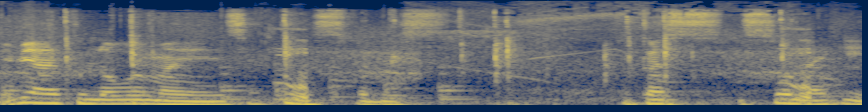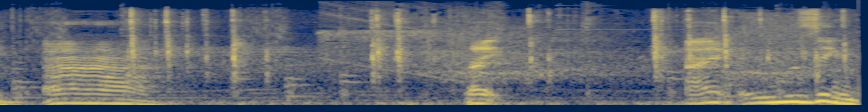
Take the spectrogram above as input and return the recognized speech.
Maybe I have to lower my settings for this because it's so laggy. Ah, like I'm losing.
